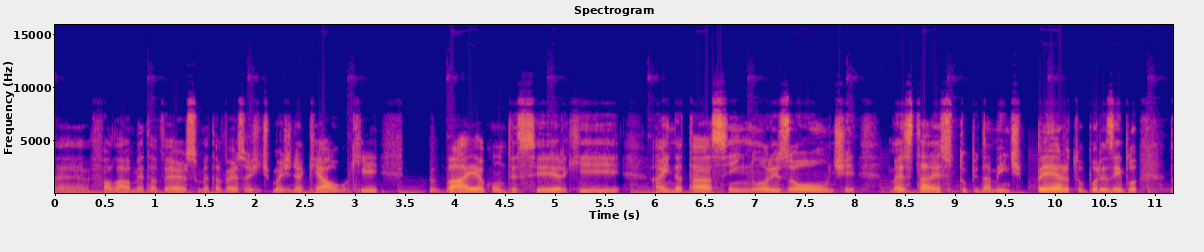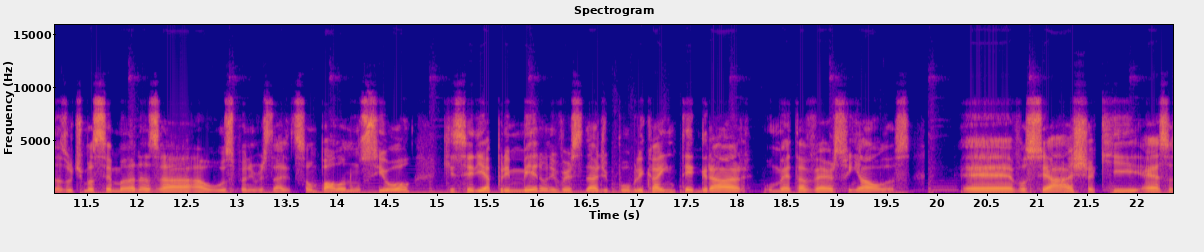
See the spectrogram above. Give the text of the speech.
é, falar metaverso, metaverso, a gente imagina que é algo que vai acontecer, que ainda está assim no horizonte, mas está estupidamente perto. Por exemplo, nas últimas semanas, a, a USP, a Universidade de São Paulo, anunciou que seria a primeira universidade pública a integrar o metaverso em aulas. É, você acha que essa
